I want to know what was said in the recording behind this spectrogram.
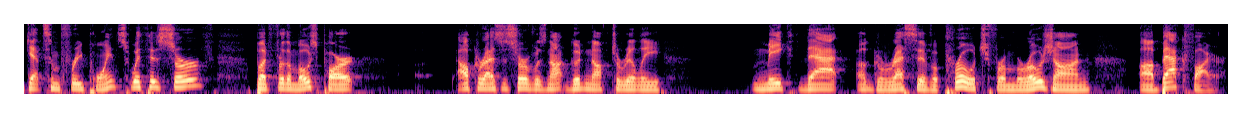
get some free points with his serve, but for the most part, Alcaraz's serve was not good enough to really make that aggressive approach from Marozsan uh, backfire.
